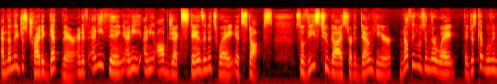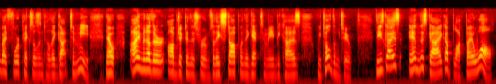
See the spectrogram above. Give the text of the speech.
and then they just try to get there. And if anything, any any object stands in its way, it stops. So these two guys started down here. Nothing was in their way. They just kept moving by four pixels until they got to me. Now, I'm another object in this room, so they stop when they get to me because we told them to. These guys and this guy got blocked by a wall.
